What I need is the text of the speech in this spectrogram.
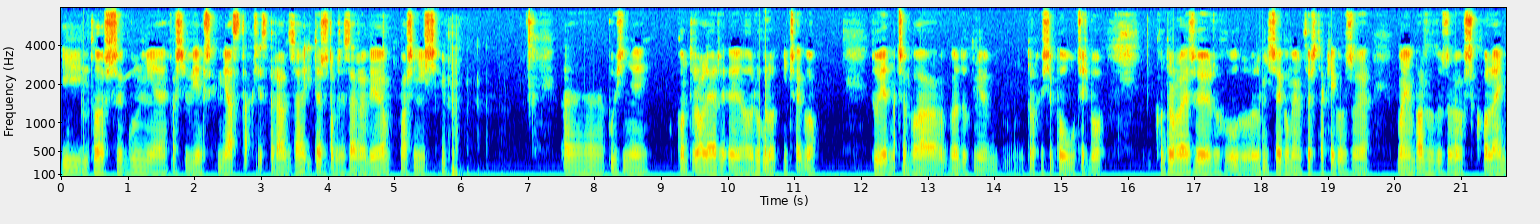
I to szczególnie właśnie w większych miastach się sprawdza i też dobrze zarabiają maszyniści. Później kontroler ruchu lotniczego. Tu jednak trzeba według mnie trochę się pouczyć, bo kontrolerzy ruchu lotniczego mają coś takiego, że mają bardzo dużo szkoleń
